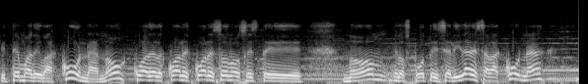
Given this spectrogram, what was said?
el tema de vacuna, ¿no? ¿Cuáles, cuáles, cuáles son los, este, ¿no? Los potencialidades de esa vacuna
